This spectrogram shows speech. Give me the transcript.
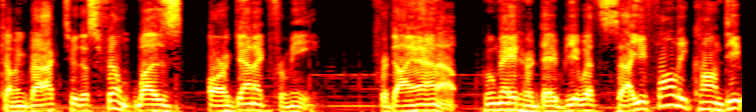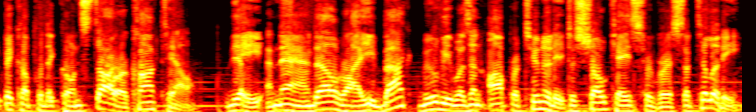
Coming back to this film was, organic for me. For Diana, who made her debut with Saif Ali Khan Deepika Padukone star or Cocktail, the Anand L. Rai backed movie was an opportunity to showcase her versatility.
